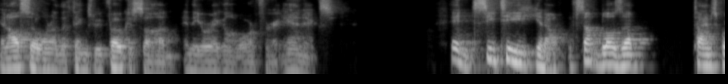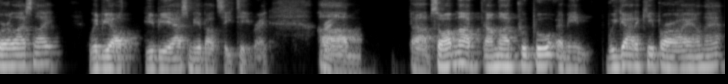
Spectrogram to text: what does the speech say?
and also one of the things we focus on in the irregular warfare annex. And CT, you know, if something blows up Times Square last night, we'd be all you'd be asking me about CT, right? Right. Um, uh, so I'm not I'm not poo poo. I mean, we got to keep our eye on that,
